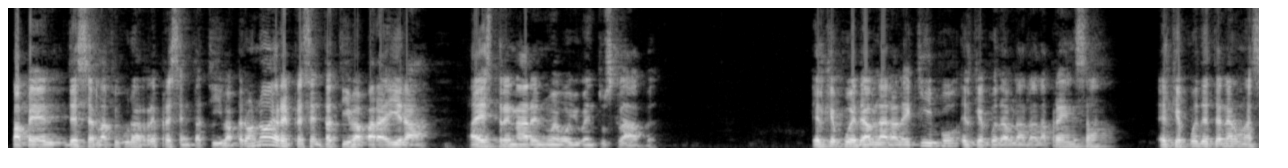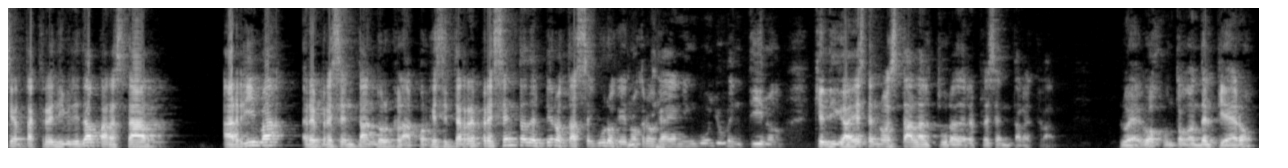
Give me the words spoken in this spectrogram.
papel de ser la figura representativa, pero no es representativa para ir a, a estrenar el nuevo Juventus Club. El que puede hablar al equipo, el que puede hablar a la prensa, el que puede tener una cierta credibilidad para estar arriba representando el club, porque si te representa Del Piero, estás seguro que no creo que haya ningún juventino que diga este no está a la altura de representar al club. Luego, junto con Del Piero,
